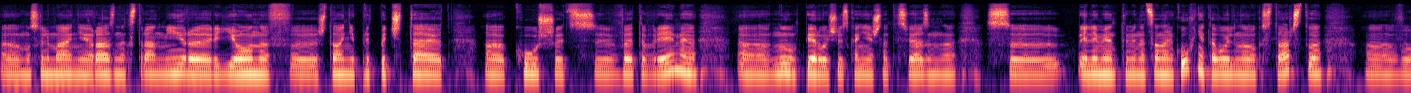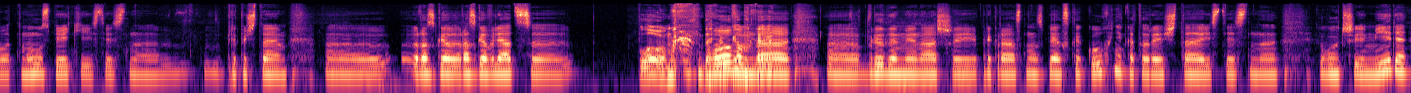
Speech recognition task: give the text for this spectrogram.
э, мусульмане разных стран мира, регионов, э, что они предпочитают э, кушать в это время. Э, Ну, в первую очередь, конечно, это связано с элементами национальной кухни того или иного государства. Э, Вот. Мы, узбеки, естественно, предпочитаем э, разго- разговляться Пловом. пловом, да, э, блюдами нашей прекрасной узбекской кухни, которая, я считаю, естественно, лучшей в мире.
